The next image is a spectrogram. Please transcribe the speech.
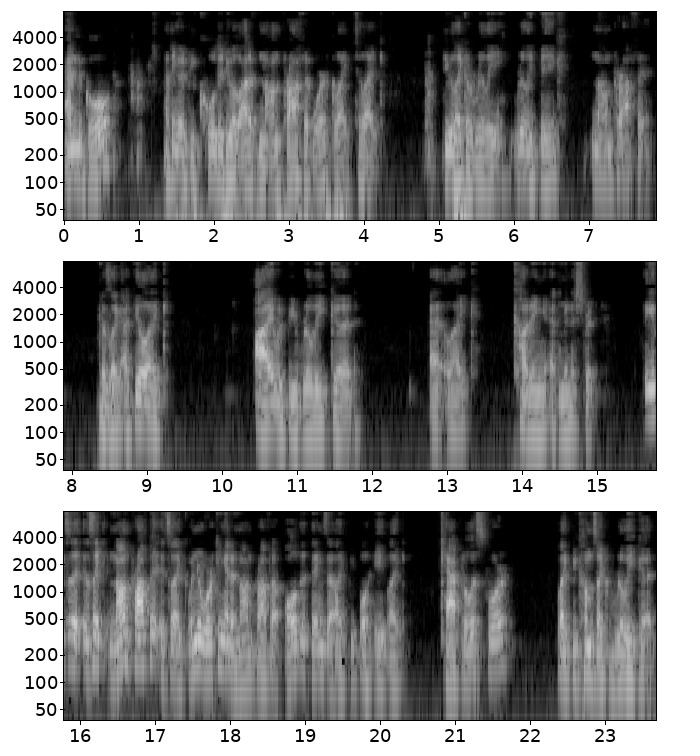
end goal, I think it would be cool to do a lot of nonprofit work, like to like do like a really, really big nonprofit. Cause like, I feel like I would be really good at like cutting administrative. It's a, it's like nonprofit. It's like when you're working at a nonprofit, all the things that like people hate like capitalists for, like becomes like really good.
